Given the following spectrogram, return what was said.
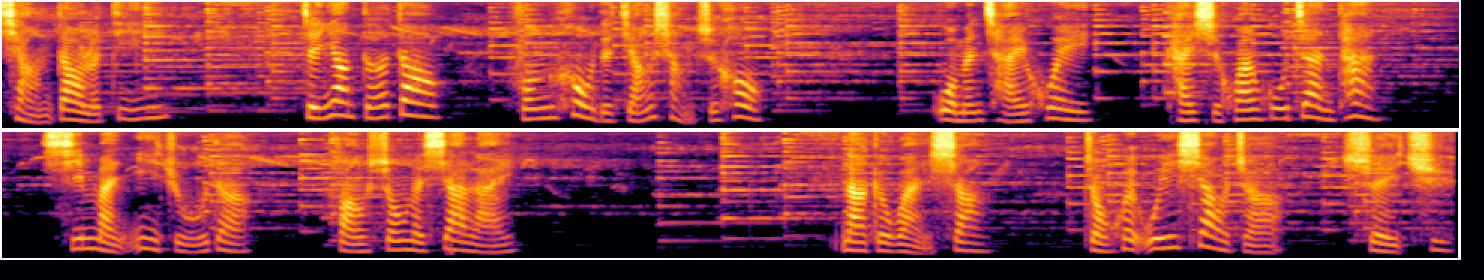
抢到了第一，怎样得到丰厚的奖赏之后，我们才会开始欢呼赞叹，心满意足的放松了下来。那个晚上，总会微笑着睡去，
